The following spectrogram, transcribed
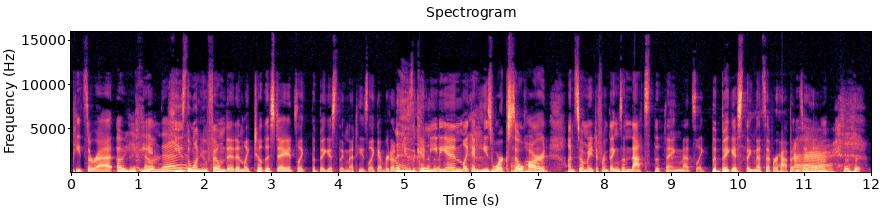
Pizza Rat. Oh, he filmed it? He's the one who filmed it, and like till this day, it's like the biggest thing that he's like ever done. He's a comedian, like, and he's worked so hard on so many different things, and that's the thing that's like the biggest thing that's ever happened to him.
